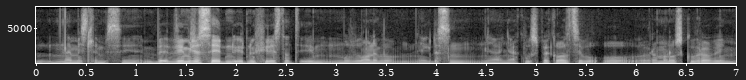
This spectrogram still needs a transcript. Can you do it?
nemyslím si. Vím, že se jednu, jednu chvíli snad i mluvilo, nebo někde jsem měl nějakou spekulaci o, o Romanu Skuhrovým,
